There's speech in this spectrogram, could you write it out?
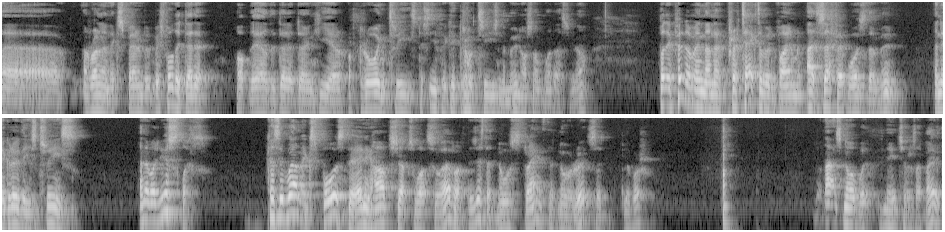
uh, run an experiment. Before they did it up there, they did it down here, of growing trees to see if they could grow trees in the moon or something like this, you know. But they put them in a protective environment as if it was the moon. And they grew these trees. And they were useless because they weren't exposed to any hardships whatsoever. They just had no strength, had no roots. They were. That's not what nature is about.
